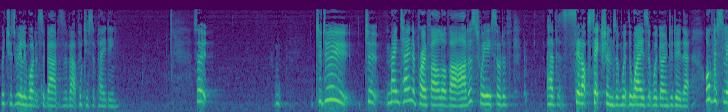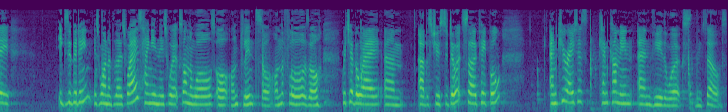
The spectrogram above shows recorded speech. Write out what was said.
which is really what it's about. It's about participating. So, to do, to maintain the profile of our artists, we sort of have set up sections of the ways that we're going to do that. Obviously, Exhibiting is one of those ways, hanging these works on the walls or on plinths or on the floors or whichever way um, artists choose to do it, so people and curators can come in and view the works themselves.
